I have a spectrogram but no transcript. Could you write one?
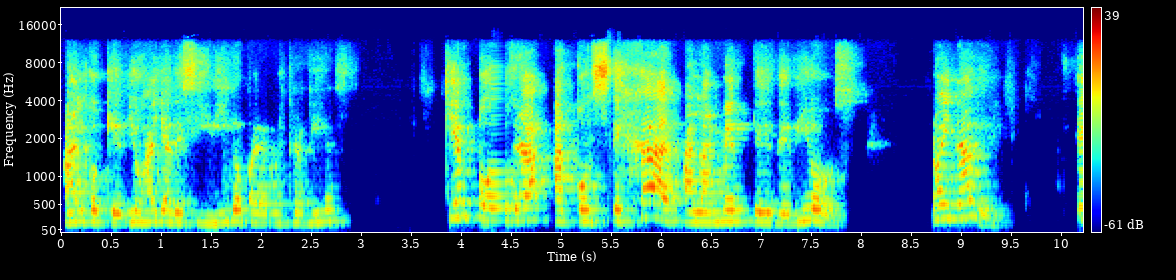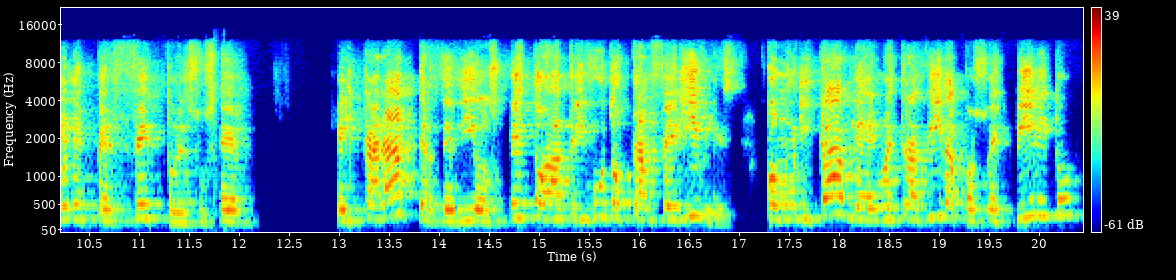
algo que Dios haya decidido para nuestras vidas. ¿Quién podrá aconsejar a la mente de Dios no hay nadie. Él es perfecto en su ser. El carácter de Dios, estos atributos transferibles, comunicables en nuestras vidas por su espíritu,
